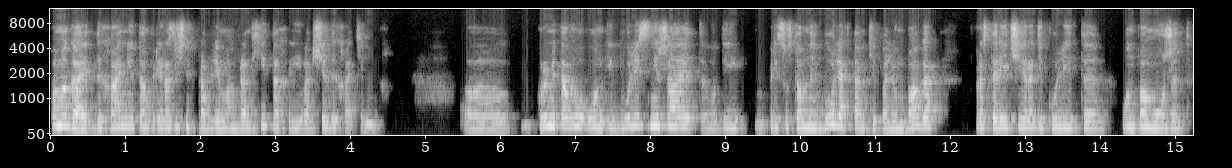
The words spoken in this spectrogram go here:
Помогает дыханию там при различных проблемах, бронхитах и вообще дыхательных. Э, кроме того, он и боли снижает, вот и при суставных болях, там типа люмбага, в просторечии радикулит, он поможет.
